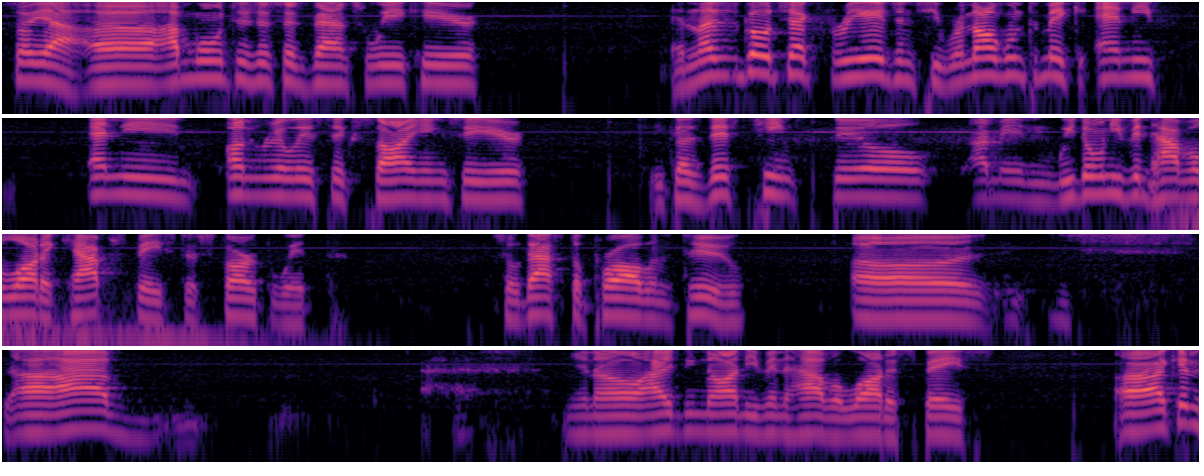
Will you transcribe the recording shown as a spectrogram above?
So yeah, uh, I'm going to just advance week here, and let's go check free agency. We're not going to make any any unrealistic signings here because this team still, I mean, we don't even have a lot of cap space to start with. So that's the problem too. Uh, I've, you know, I do not even have a lot of space. Uh, I can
